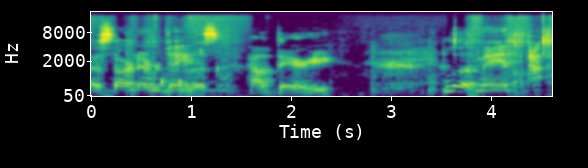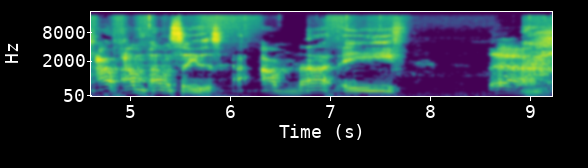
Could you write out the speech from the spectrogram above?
uh, starting over Jameis. How dare he? Look, man, I, I, I'm, I'm gonna say this. I, I'm not a. Uh,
